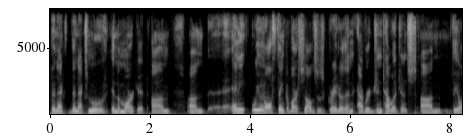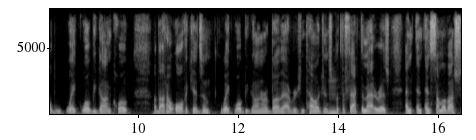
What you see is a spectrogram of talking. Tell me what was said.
the next the next move in the market. Um, um, any we all think of ourselves as greater than average intelligence. Um, the old Lake Wobegon quote about how all the kids in Lake Wobegon are above average intelligence. Mm. But the fact of the matter is, and, and and some of us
